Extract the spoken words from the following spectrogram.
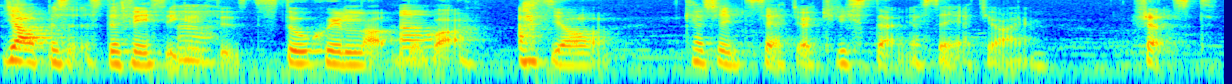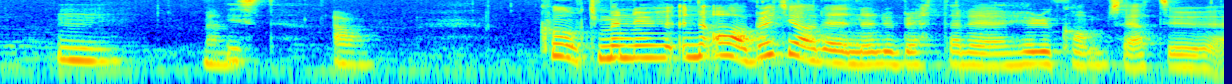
Ja, precis. Det finns ingen Ja. riktigt stor skillnad. Det är Ja. bara att jag kanske inte säger att jag är kristen, jag säger att jag är frälst. Mm, Men, just det. Ja. Coolt, men nu, nu avbröt jag dig när du berättade hur det kom sig att du eh,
